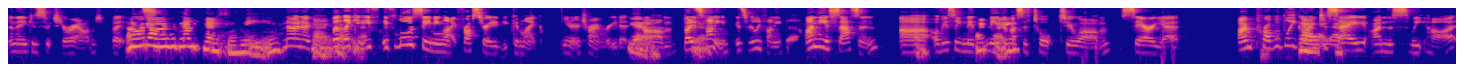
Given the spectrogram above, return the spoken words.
and then you can switch it around. But Oh, it's- no, I would never do anything mean. no, no. No, But no, like, if if Law's seeming like frustrated, you can like you know try and read it. Yeah. Um, but it's Yeah. funny. It's really funny. I'm the assassin. Uh, obviously, ne- neither of us have talked to um Sarah yet. I'm probably going No, to no. say I'm the sweetheart,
